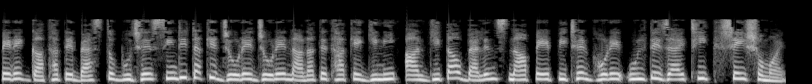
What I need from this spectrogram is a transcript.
পেরেক গাথাতে ব্যস্ত বুঝে সিঁড়িটাকে জোরে জোরে নাড়াতে থাকে গিনি। আর গীতাও ব্যালেন্স না পেয়ে পিঠের ভরে উল্টে যায় ঠিক সেই সময়।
